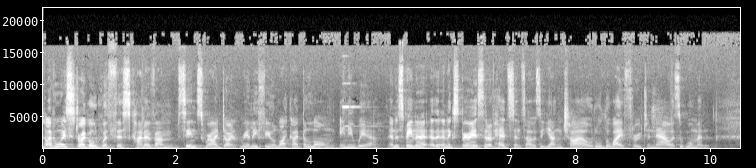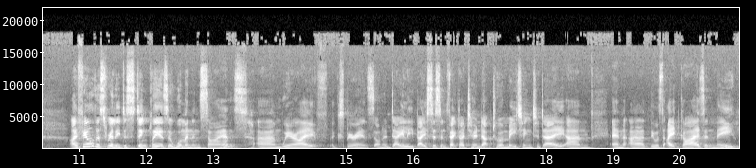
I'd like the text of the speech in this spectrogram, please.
I've always struggled with this kind of um, sense where I don't really feel like I belong anywhere. And it's been a, an experience that I've had since I was a young child, all the way through to now as a woman. I feel this really distinctly as a woman in science, um, where I've experienced on a daily basis. In fact, I turned up to a meeting today, um, and uh, there was eight guys and me,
